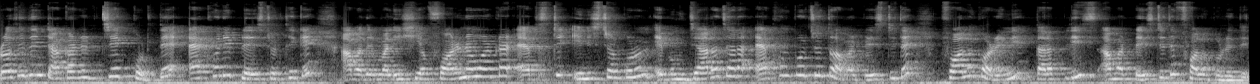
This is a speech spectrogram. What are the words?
প্রতিদিন টাকার চেক করতে এখনই প্লে স্টোর থেকে আমাদের মালয়েশিয়া ফরেনার ওয়ার্কার অ্যাপসটি ইনস্টল করুন এবং যারা যারা এখন পর্যন্ত আমার পেজটিতে ফলো করেনি, তারা প্লিজ আমার পেজটিতে ফলো করে দিন।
